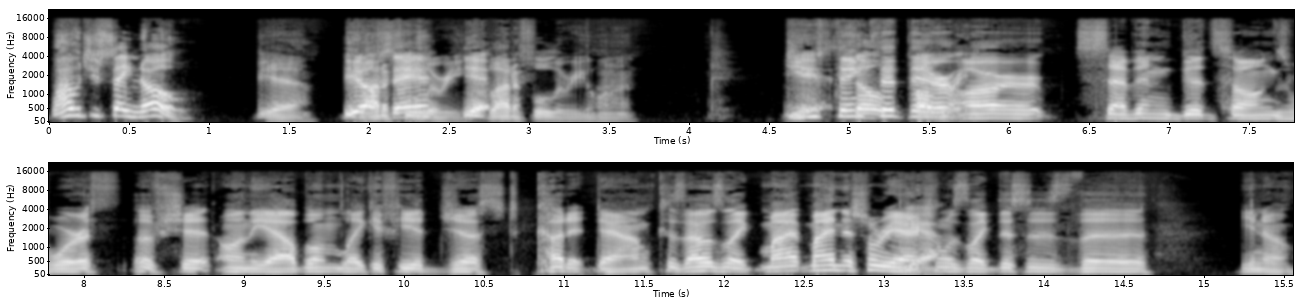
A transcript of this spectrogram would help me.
why would you say no? yeah You know a lot what I'm of saying? foolery Yeah. a lot of foolery going on Do you Yeah, think so that there are seven good songs worth of shit on the album? Like if he had just cut it down, because I was like, my my initial reaction was like, this is the, you know,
